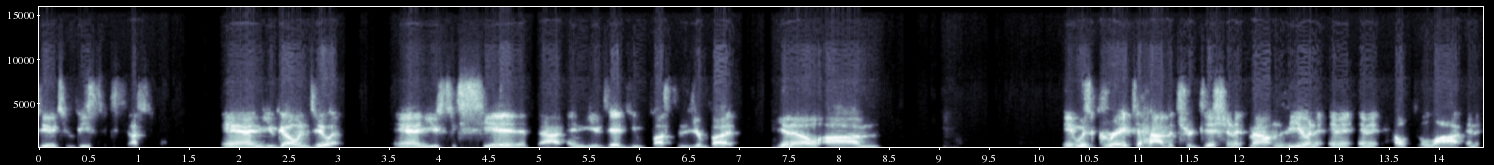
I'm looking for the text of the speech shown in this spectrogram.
do to be successful? and you go and do it. And you succeeded at that and you did. You busted your butt you know um, it was great to have the tradition at mountain view and it, and, it, and it helped a lot and it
